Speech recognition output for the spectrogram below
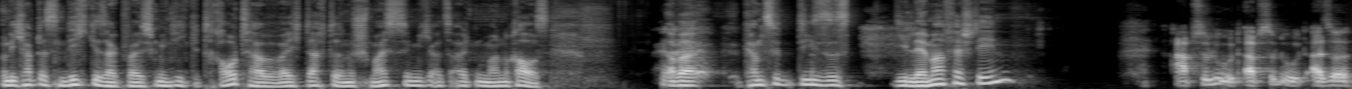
Und ich habe das nicht gesagt, weil ich mich nicht getraut habe, weil ich dachte, dann schmeißt sie mich als alten Mann raus. Aber kannst du dieses Dilemma verstehen? Absolut, absolut. Also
